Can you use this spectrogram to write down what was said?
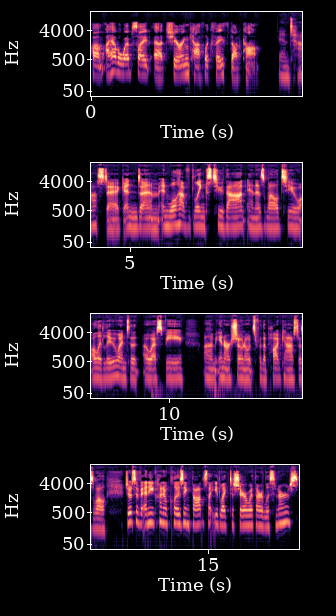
Um, I have a website at sharingcatholicfaith.com. Fantastic, and um, and we'll have links to that, and as well to Allelu and to OSV um, in our show notes for the podcast as well. Joseph, any kind of closing thoughts that you'd like to share with our listeners?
